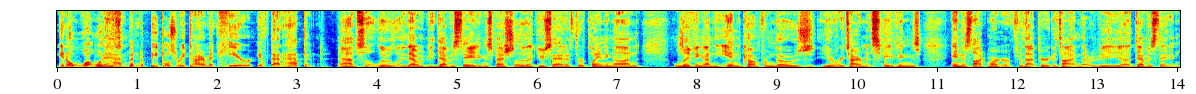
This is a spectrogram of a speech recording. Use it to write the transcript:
You know, what would Amazing. happen to people's retirement here if that happened? Absolutely. That would be devastating, especially like you said, if they're planning on living on the income from those, you know, retirement savings in the stock market for that period of time. That would be uh, devastating.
